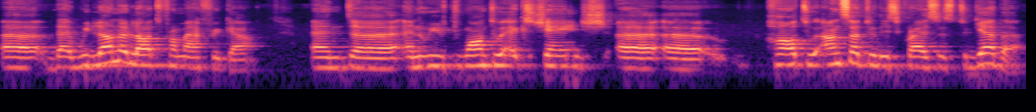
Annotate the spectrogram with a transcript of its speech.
uh, that we learn a lot from Africa. And, uh, and we want to exchange uh, uh how to answer to this crisis together.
